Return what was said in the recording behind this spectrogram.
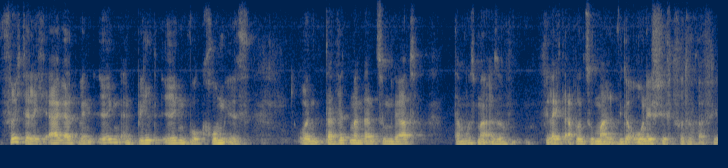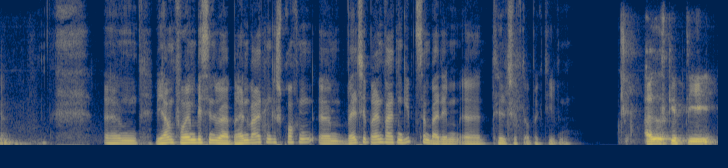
fürchterlich ärgert, wenn irgendein Bild irgendwo krumm ist. Und da wird man dann zum Nerd. Da muss man also vielleicht ab und zu mal wieder ohne Shift fotografieren. Ähm, wir haben vorhin ein bisschen über Brennweiten gesprochen. Ähm, welche Brennweiten gibt es denn bei den äh, Tilt-Shift-Objektiven? Also es gibt die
